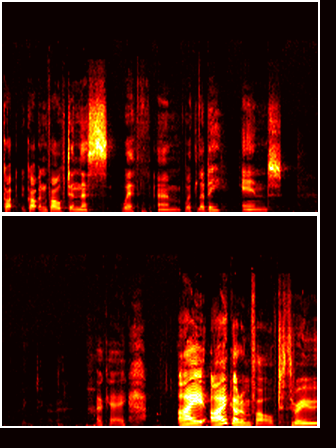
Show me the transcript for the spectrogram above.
got got involved in this with um, with Libby and. Okay, I I got involved through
